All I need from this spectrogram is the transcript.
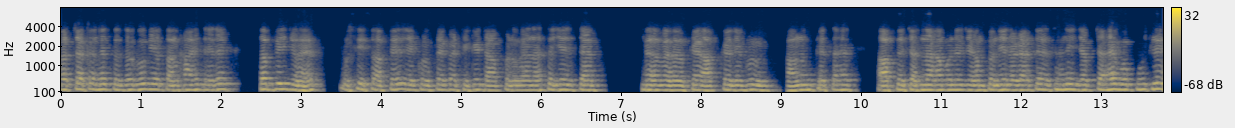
खर्चा करने तो ज़रूरी है तनख्वाहें दे रहे तब भी जो है उसी हिसाब से एक रुपये का टिकट आपको लगाना है तो ये स्टैम्प आपके कानून के तहत आपने चलना है बोले, जो, हम तो नहीं लगाते, ऐसा नहीं, जब चाहे वो पूछ ले,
